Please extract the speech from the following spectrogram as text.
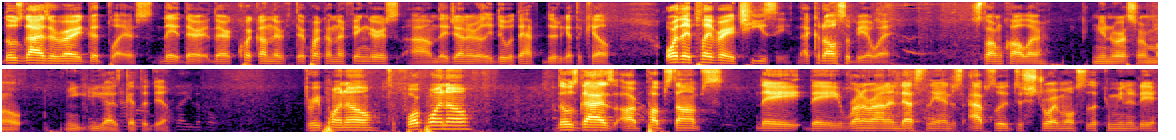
those guys are very good players. They they're they're quick on their they're quick on their fingers. Um, they generally do what they have to do to get the kill, or they play very cheesy. That could also be a way. Stormcaller, Universal Remote, you, you guys get the deal. 3.0 to 4.0, those guys are pub stomps. They they run around in Destiny and just absolutely destroy most of the community.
